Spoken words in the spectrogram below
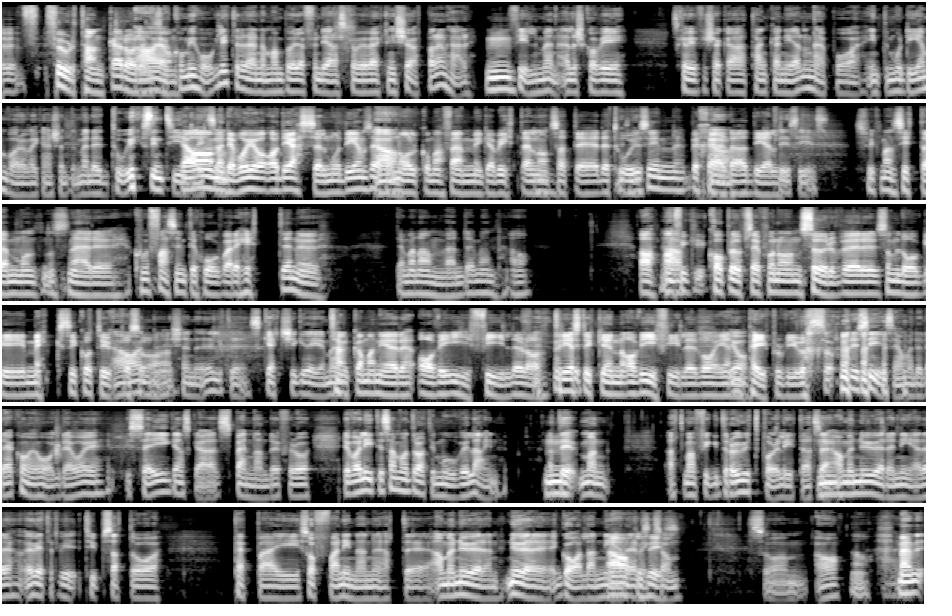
eh, fultanka då ja liksom. jag kommer ihåg lite det där när man börjar fundera, ska vi verkligen köpa den här Mm. filmen? Eller ska vi, ska vi försöka tanka ner den här på, inte modem var det väl kanske inte, men det tog ju sin tid Ja, liksom. men det var ju ADSL-modem så Ja. på 0,5 megabit eller något så att det, det tog ju sin beskärda Ja, del. Precis. Så fick man sitta mot någon sån här, eh, jag kommer fanns inte ihåg vad det hette nu, det man använde, men ja. Ja, man Ja. fick koppla upp sig på någon server som låg i Mexiko typ och Ja, så jag kände det lite sketchy grejer, men tankar man ner AVI-filer då. Tre stycken AVI-filer var i en Ja. pay-per-view. Så, precis, ja men det där kommer jag ihåg. Det var ju i sig ganska spännande för att, det var lite som att dra till Movie Line. Mm. Att, det, man, att man fick dra ut på det lite, att säga, ja men nu är det nere. Jag vet att vi typ satt och peppa i soffan innan att, eh, ja men nu är, den, nu är galan nere Ja, precis. liksom. Så, mm, ja. Ja. Men eh,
